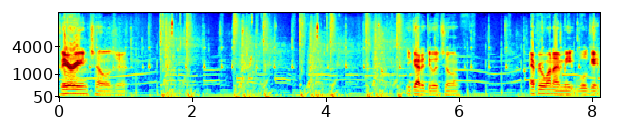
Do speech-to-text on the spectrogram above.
very intelligent. You gotta do it to him. Everyone I meet will get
